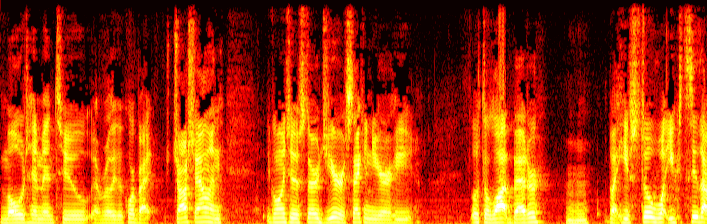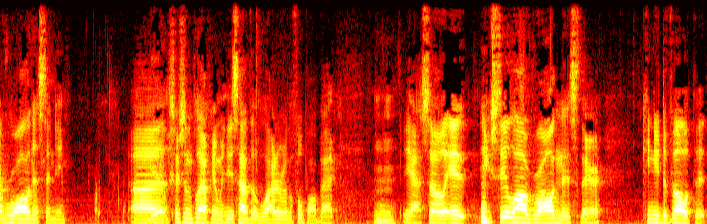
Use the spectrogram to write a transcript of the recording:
mold him into a really good quarterback? Josh Allen, going to his third year, second year, he looked a lot better. Mm-hmm. But he's still what you could see that rawness in him, uh, Yeah. especially in the playoff game when he's had the ladder of the football back. Mm-hmm. Yeah, so it you see a lot of rawness there. Can you develop it?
